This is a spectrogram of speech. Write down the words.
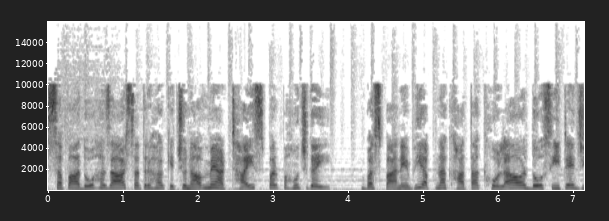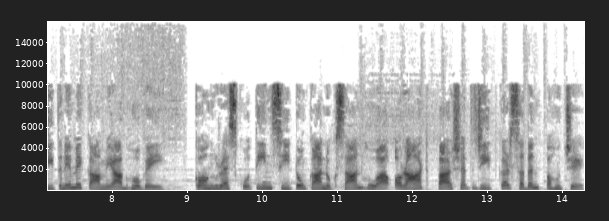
सपा 2017 के चुनाव में 28 पर पहुँच गई। बसपा ने भी अपना खाता खोला और दो सीटें जीतने में कामयाब हो गई। कांग्रेस को तीन सीटों का नुकसान हुआ और आठ पार्षद जीतकर सदन पहुँचे।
